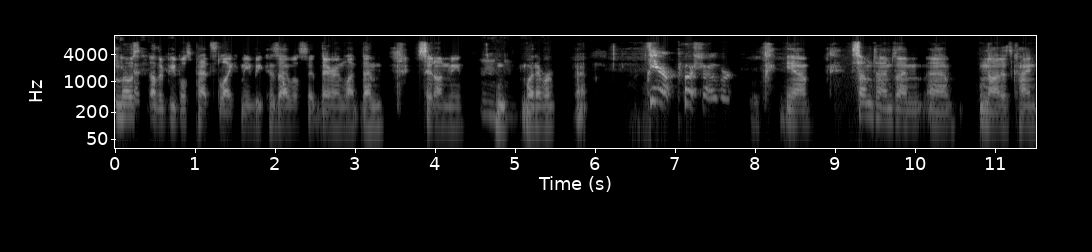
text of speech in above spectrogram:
Most other people's pets like me because I will sit there and let them sit on me Mhm. and whatever. You're a pushover. Yeah. Sometimes I'm uh, not as kind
